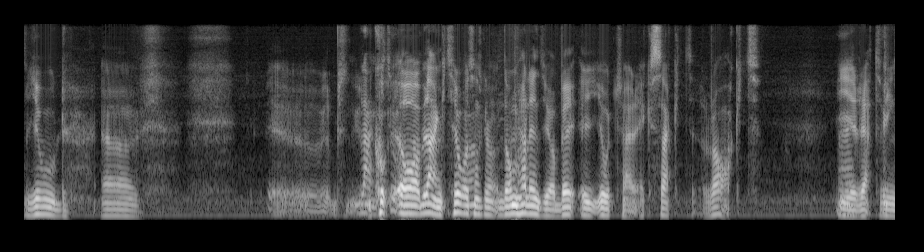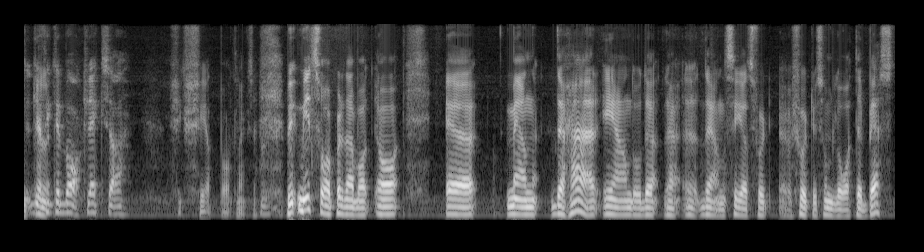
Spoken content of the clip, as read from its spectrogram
jord... Eh, Blanktråd. Ko- Ja, blanktråd. Som Ja. ska, de hade inte jag gjort så här exakt rakt. I Nej. rätt Fick, du- vinkel. du fick det bakläxa. Fick fet bakläxa. Men Mitt svar på det där var att ja, eh, men det här är ändå den, den CS40 som låter bäst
